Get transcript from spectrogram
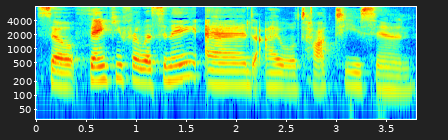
So thank you for listening, and I will talk to you soon.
